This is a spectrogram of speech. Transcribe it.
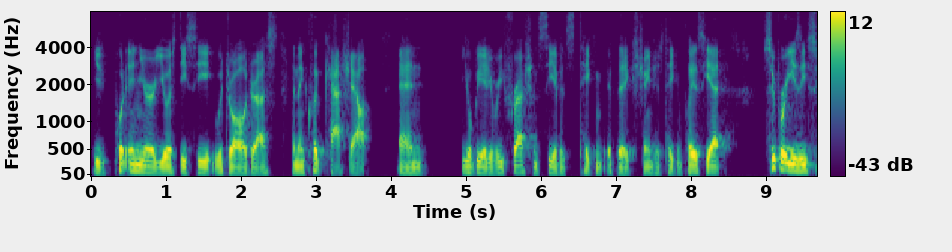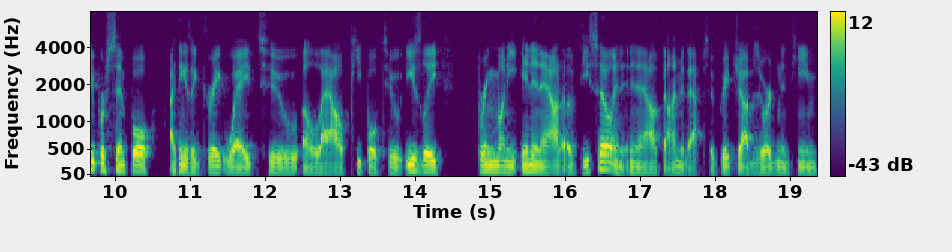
you put in your USDC withdrawal address and then click cash out and you'll be able to refresh and see if it's taken if the exchange has taken place yet. Super easy, super simple. I think is a great way to allow people to easily bring money in and out of DeSo and in and out of Diamond app. So great job, Zordon and team.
